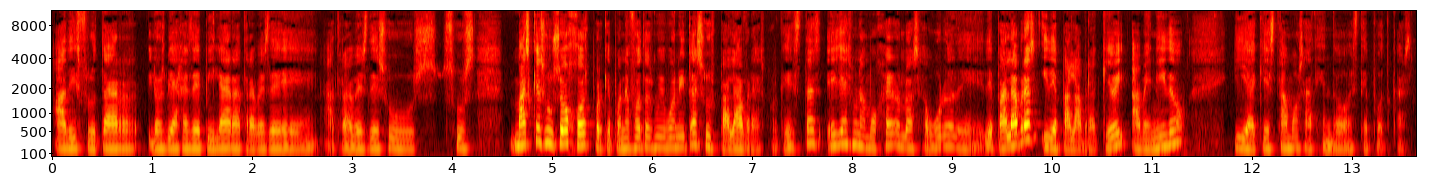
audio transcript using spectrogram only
a disfrutar los viajes de Pilar a través de, a través de sus, sus, más que sus ojos, porque pone fotos muy bonitas, sus palabras, porque esta, es- ella es una mujer, os lo aseguro, de, de palabras y de palabra, que hoy ha venido y aquí estamos haciendo este podcast.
